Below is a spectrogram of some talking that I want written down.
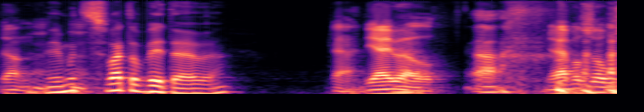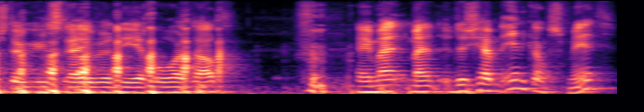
Dan, je moet zwart op wit hebben. Ja, jij wel. Ja. Jij hebt al zoveel stukken geschreven die je gehoord had. Hey, maar, maar, dus je hebt aan de ene kant Smit,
